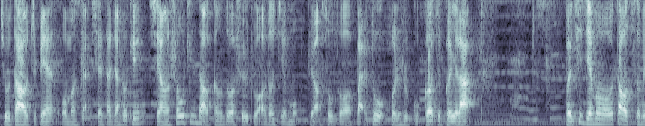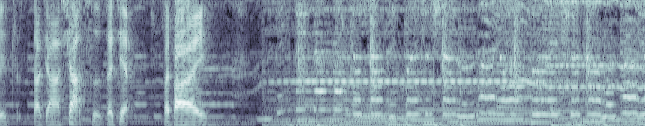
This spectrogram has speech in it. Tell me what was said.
就到这边，我们感谢大家收听。想收听到更多水煮熬的节目，只要搜索百度或者是谷歌就可以啦。本期节目到此为止，大家下次再见，拜拜。想起会是谁的男友，会是他吗？男友，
